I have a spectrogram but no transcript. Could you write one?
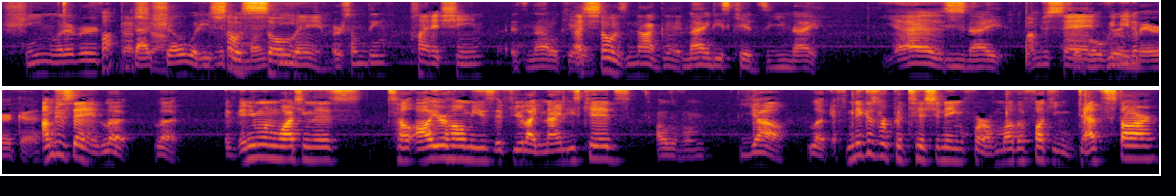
Sheen, whatever. Fuck that show. show. What he's Show with the is so lame. or something. Planet Sheen. It's not okay. That show is not good. '90s kids unite, Yes. unite, I'm just saying we need. America. I'm just saying, look, look. If anyone watching this, tell all your homies if you're like '90s kids, All of them. yo, look. If niggas were petitioning for a motherfucking Death Star,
